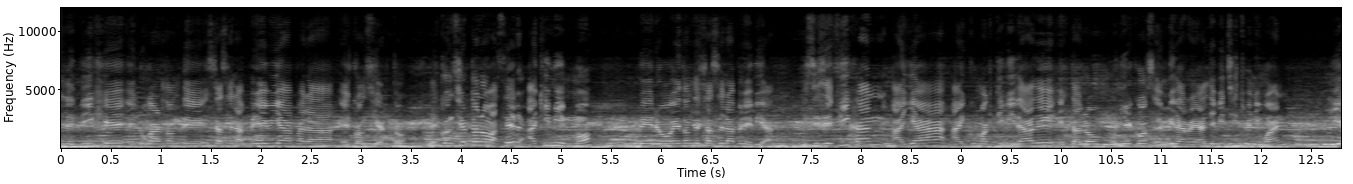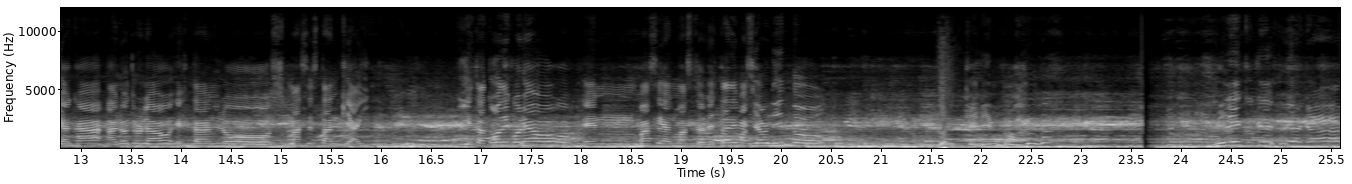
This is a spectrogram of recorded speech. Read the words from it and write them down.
les dije, el lugar donde se hace la previa para el concierto. El concierto no va a ser aquí mismo, pero es donde se hace la previa. Y si se fijan, allá hay como actividades, están los muñecos en vida real de BT 21 y acá al otro lado están los más stand que hay. Y está todo decorado en base al master. Está demasiado lindo. Qué lindo. Miren con quién estoy acá,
